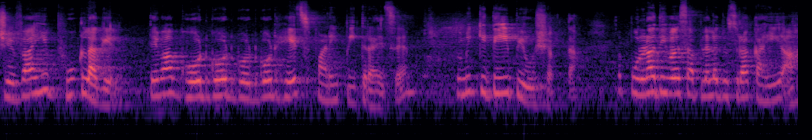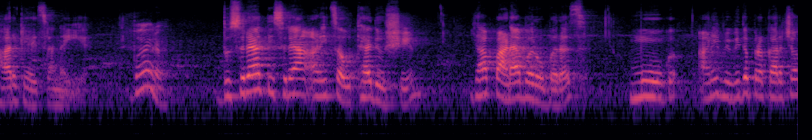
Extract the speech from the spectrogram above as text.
जेव्हाही भूक लागेल तेव्हा घोट घोट घोट घोट हेच पाणी पित राहायचं. आहे तुम्ही कितीही पिऊ शकता. तर पूर्ण दिवस आपल्याला दुसरा काही आहार घ्यायचा नाही आहे बरं. दुसऱ्या तिसऱ्या आणि चौथ्या दिवशी ह्या पाण्याबरोबरच मूग आणि विविध प्रकारच्या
